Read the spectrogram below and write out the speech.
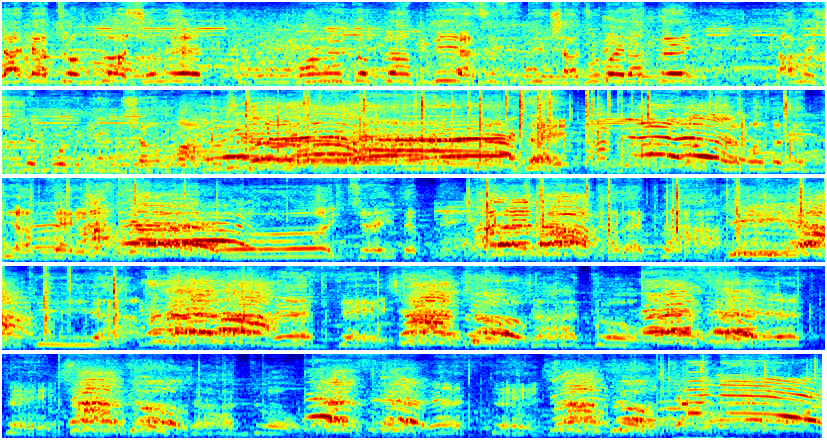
ঢাকা চোদ্দ আসনে মনোনীত প্রার্থী আছে সিদ্দিক সাজু ভাই রাতে দামের শীষের প্রতীক ইনশাল্লাহ বলতে নেত্রী আছে। ওই সেই নেত্রী। খালেদা। জিয়া। এসে। সাজু। এসে। সাজু। এসে। সৈনিক!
